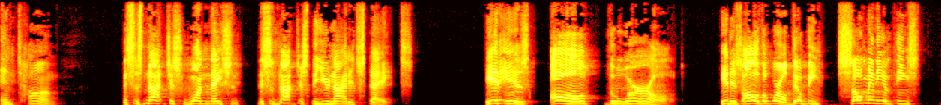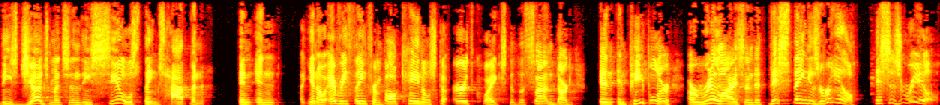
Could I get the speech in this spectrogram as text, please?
and tongues. This is not just one nation. This is not just the United States. It is all the world. It is all the world. There'll be so many of these, these judgments and these seals things happen. And, and you know, everything from volcanoes to earthquakes to the sun dark. And, and people are, are realizing that this thing is real. This is real.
